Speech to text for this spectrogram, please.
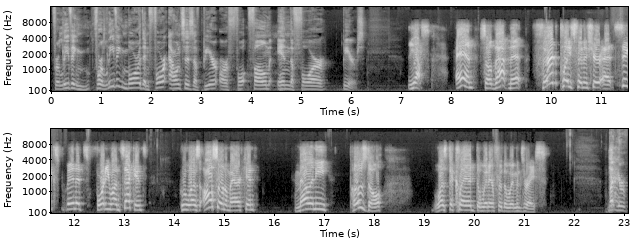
for leaving for leaving more than four ounces of beer or fo- foam in the four beers. Yes. And so that meant third place finisher at six minutes, 41 seconds, who was also an American, Melanie Posdal, was declared the winner for the women's race. But you're,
